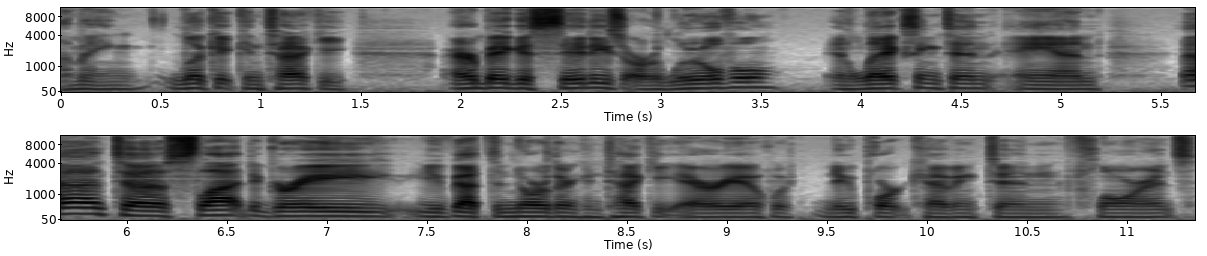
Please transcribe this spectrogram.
I mean, look at Kentucky. Our biggest cities are Louisville and Lexington, and uh, to a slight degree, you've got the northern Kentucky area with Newport, Covington, Florence,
